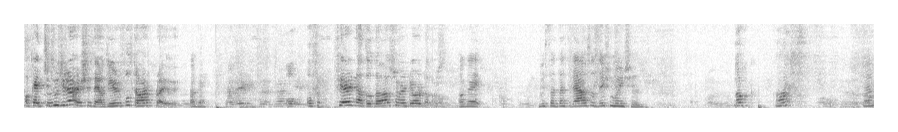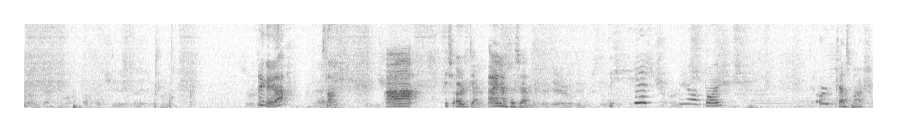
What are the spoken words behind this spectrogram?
Okej, du tog ju där shit, det är fullt av bra. Okej. Och och färna då då så är det ordat. Okej. Visst att det är så det är ju min skyld. Nok. Ja. Ja. Okay, ja. Slapp. Ah, ich ordja. Einer Fisch. Det her er døy. Det er ordentlig smart.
